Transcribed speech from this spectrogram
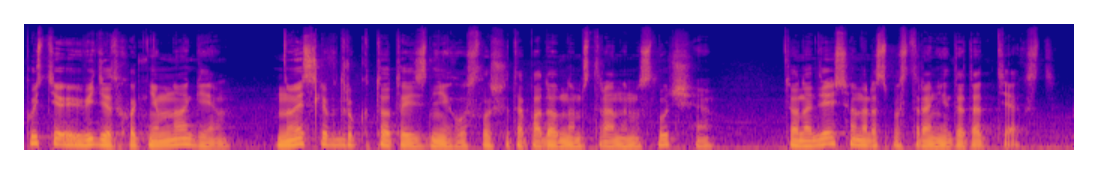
Пусть ее видят хоть немногие, но если вдруг кто-то из них услышит о подобном странном случае, то надеюсь он распространит этот текст –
